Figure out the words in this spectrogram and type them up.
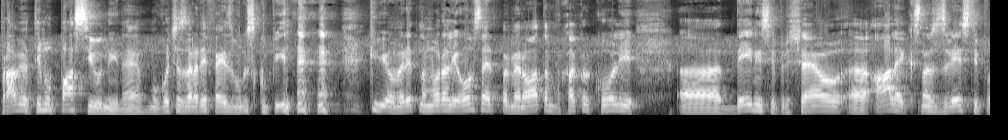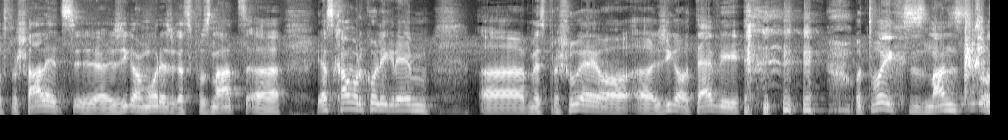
pravijo temu pasivni, ne? mogoče zaradi Facebook skupine, ki bi jo verjetno morali offside poimenovati, ampak kakorkoli. Uh, Denis je prišel, uh, Aleks, naš zvesti poslušalec, uh, žiga, moraš ga spoznati. Uh, jaz kamorkoli grem. Uh, me sprašujejo, uh, žiga o tebi, o znanjih, o,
